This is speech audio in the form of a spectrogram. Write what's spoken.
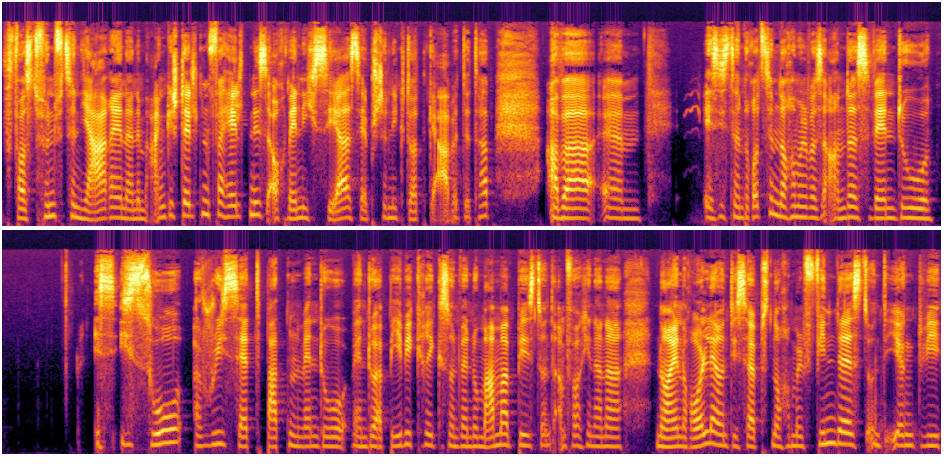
fast 15 Jahre in einem Angestelltenverhältnis, auch wenn ich sehr selbstständig dort gearbeitet habe. Aber ähm, es ist dann trotzdem noch einmal was anderes, wenn du es ist so ein Reset-Button, wenn du, wenn du ein Baby kriegst und wenn du Mama bist und einfach in einer neuen Rolle und die selbst noch einmal findest und irgendwie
